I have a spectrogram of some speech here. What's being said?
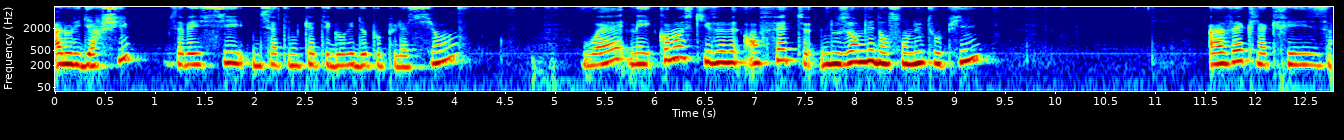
à l'oligarchie. Vous avez ici une certaine catégorie de population. Ouais, mais comment est-ce qu'il veut, en fait, nous emmener dans son utopie avec la crise?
